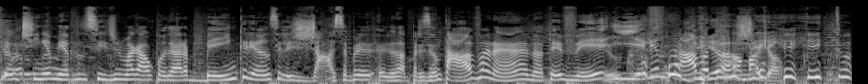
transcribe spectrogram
Eu tinha medo do Sidney Magal. Quando eu era bem criança, ele já se apre- apresentava, né, na TV. e ele entrava um Magal. jeito...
